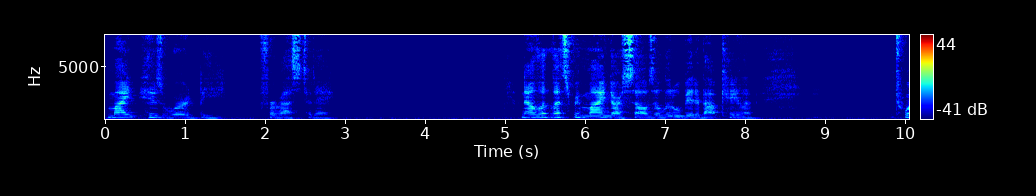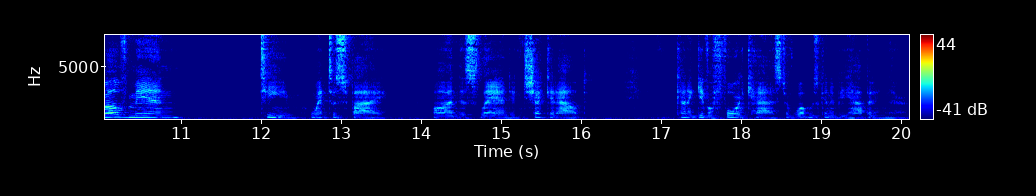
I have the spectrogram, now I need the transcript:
might His word be for us today. Now, let, us remind ourselves a little bit about Caleb. 12 man team went to spy on this land and check it out, kind of give a forecast of what was going to be happening there.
